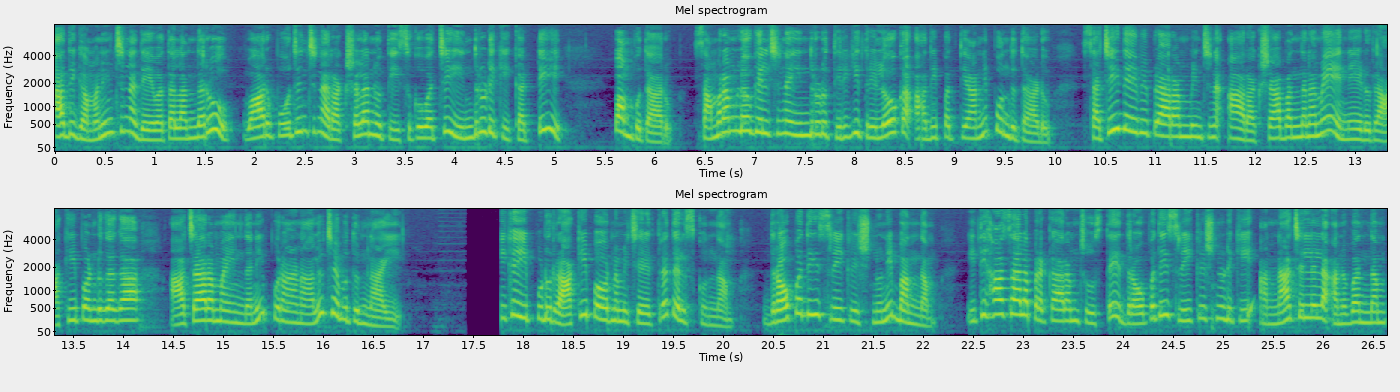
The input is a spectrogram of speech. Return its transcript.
అది గమనించిన దేవతలందరూ వారు పూజించిన రక్షలను తీసుకువచ్చి ఇంద్రుడికి కట్టి పంపుతారు. సమరంలో గెలిచిన ఇంద్రుడు తిరిగి త్రిలోక ఆధిపత్యాన్ని పొందుతాడు. సచీదేవి ప్రారంభించిన ఆ రక్షాబంధనమే నేడు రాఖీ పండుగగా ఆచారమైందని పురాణాలు చెబుతున్నాయి. ఇక ఇప్పుడు రాఖీ పౌర్ణమి చరిత్ర తెలుసుకుందాం. ద్రౌపది శ్రీకృష్ణుని బంధం. ఇతిహాసాల ప్రకారం చూస్తే ద్రౌపది శ్రీకృష్ణుడికి అన్నా చెల్లెల అనుబంధం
